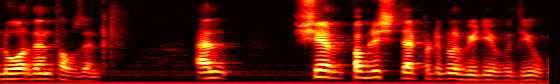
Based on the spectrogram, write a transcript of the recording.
lower than 1000. I'll share publish that particular video with you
